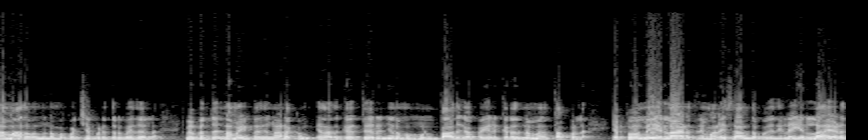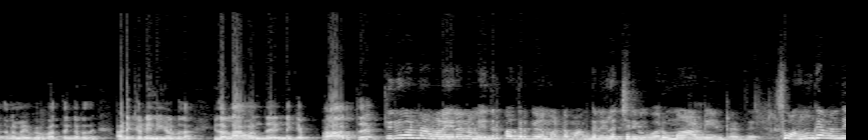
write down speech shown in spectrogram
நம்ம அதை வந்து நம்ம கொச்சைப்படுத்துறதுக்கும் இது இல்லை. விபத்து நம்ம இப்போ இது நடக்கும். அதுக்கு தெரிஞ்சு நம்ம முன் பாதுகாப்பாக இருக்கிறது நம்ம தப்பு இல்லை. எப்போவுமே எல்லா இடத்துலையும் மலை சார்ந்த பகுதியில் எல்லா இடத்துலையுமே விபத்துங்கிறது அடிக்கடி நிகழ்வு தான். இதெல்லாம் வந்து இன்னைக்கு பார்த்து திருவண்ணாமலையில நம்ம எதிர்பார்த்திருக்கவே மாட்டோம். அங்க நிலச்சரிவு வருமா அப்படின்றது. சோ அங்கே வந்து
